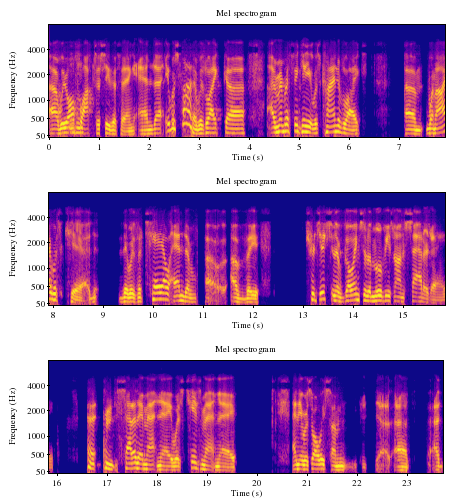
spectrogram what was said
uh, we all mm-hmm. flocked to see the thing, and uh, it was fun. It was like uh, I remember thinking it was kind of like um, when I was a kid. There was a tail end of uh, of the tradition of going to the movies on Saturday. Saturday matinee was kids matinee and there was always some uh, uh, an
